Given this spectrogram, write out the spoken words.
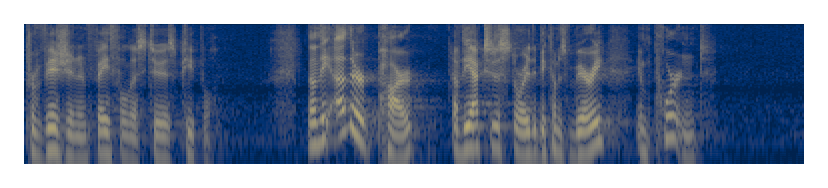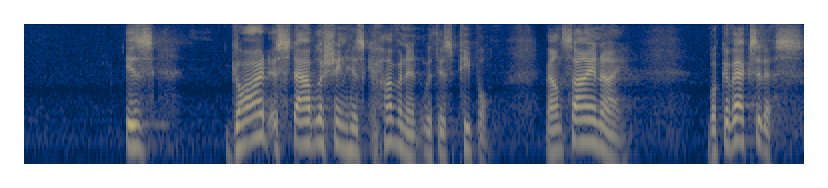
provision and faithfulness to his people. Now, the other part of the Exodus story that becomes very important is God establishing his covenant with his people. Mount Sinai, book of Exodus.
